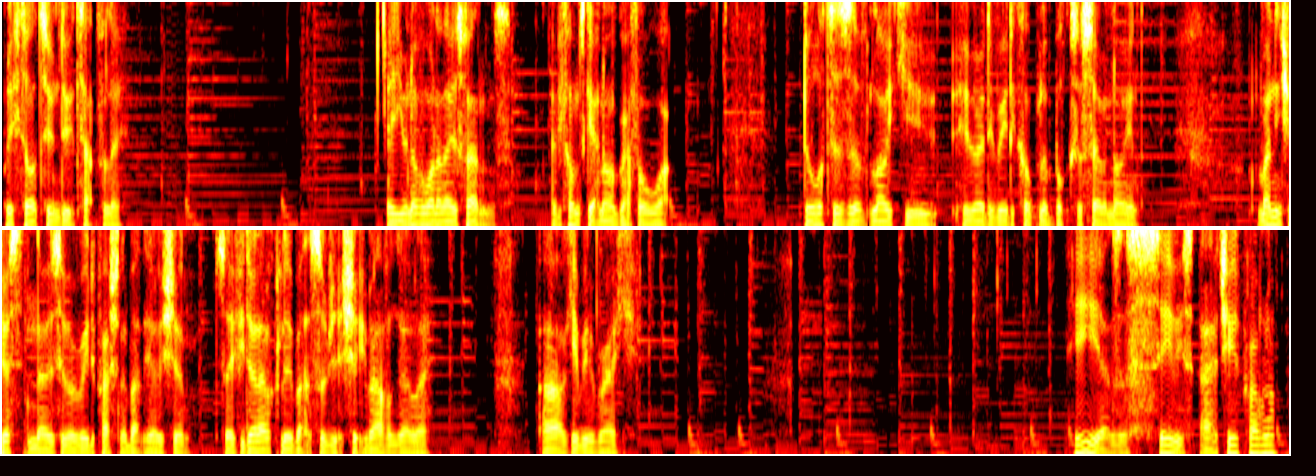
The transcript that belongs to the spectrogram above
but if talk to him, do it tactfully. Are you another one of those fans? Have you come to get an autograph or what? Daughters of like you, who only read a couple of books, are so annoying. I'm only interested in those who are really passionate about the ocean, so if you don't have a clue about the subject, shut your mouth and go away. Oh, give me a break. He has a serious attitude problem.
